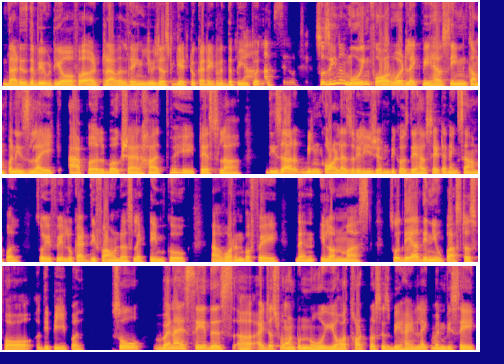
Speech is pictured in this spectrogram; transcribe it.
That is the beauty of a travel thing. You just get to connect with the Yeah, people. absolutely. So, Zinal, moving forward, like we have seen companies like Apple, Berkshire Hathaway, Tesla, these are being called as religion because they have set an example. So, if we look at the founders like Tim Cook, uh, Warren Buffett, then Elon Musk, so they are the new pastors for the people. So, when I say this, uh, I just want to know your thought process behind like when we say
